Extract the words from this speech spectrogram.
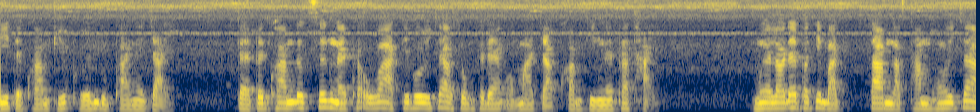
มีแต่ความผิวเผินอยู่ภายในใจ แต่เป็นความลึกซึ้งในพระโอวาทที่พระพุทธเจ้าทรงแสดงออกมาจากความจริงในพระไถ่เมื่อเราได้ปฏิบัติตามหลักธรรมของพระเจ้า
